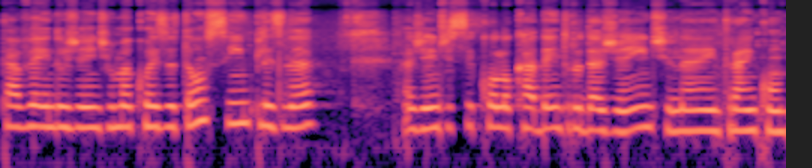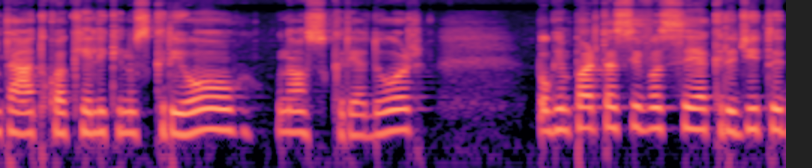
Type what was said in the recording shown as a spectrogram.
Tá vendo, gente? Uma coisa tão simples, né? A gente se colocar dentro da gente, né? Entrar em contato com aquele que nos criou, o nosso Criador. Pouco importa se você acredita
